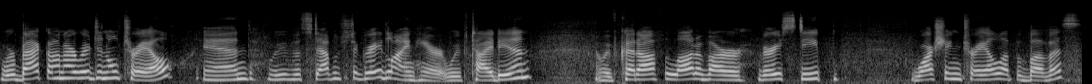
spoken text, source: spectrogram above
we're back on our original trail and we've established a grade line here. We've tied in and we've cut off a lot of our very steep washing trail up above us.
